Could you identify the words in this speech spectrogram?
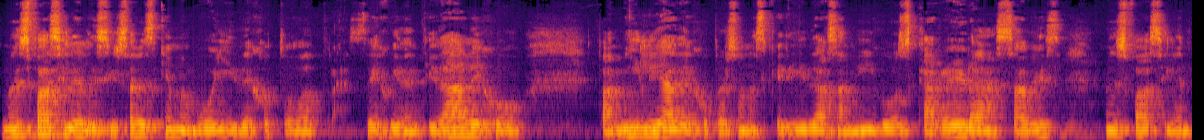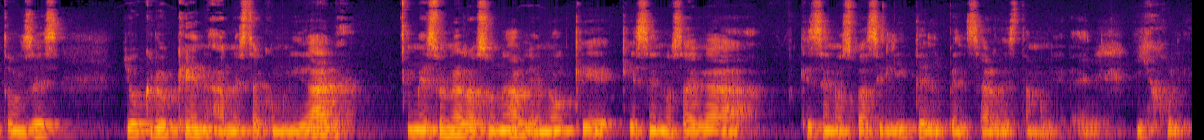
no es fácil el decir, sabes que me voy y dejo todo atrás, dejo identidad, dejo familia, dejo personas queridas, amigos, carreras, ¿sabes? No es fácil. Entonces, yo creo que a nuestra comunidad me suena razonable, ¿no? Que, se nos haga, que se nos facilite el pensar de esta manera. Híjole,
